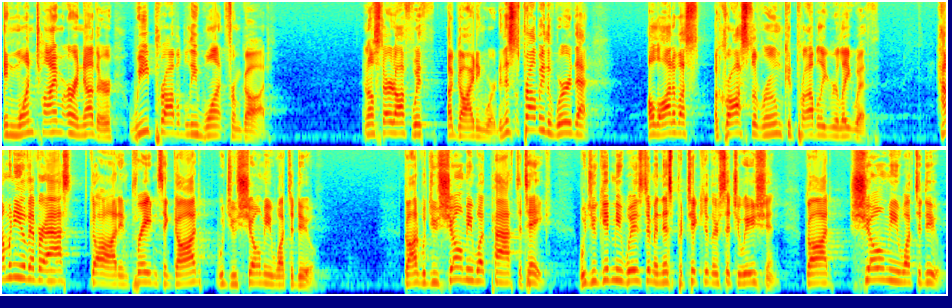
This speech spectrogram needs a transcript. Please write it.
in one time or another, we probably want from God. And I'll start off with a guiding word. And this is probably the word that a lot of us across the room could probably relate with. How many of you have ever asked God and prayed and said, God, would you show me what to do? God, would you show me what path to take? Would you give me wisdom in this particular situation? God, show me what to do.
